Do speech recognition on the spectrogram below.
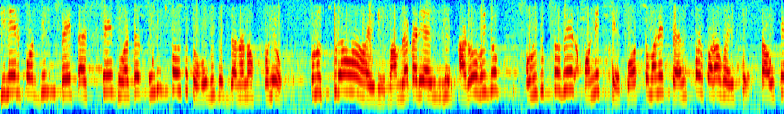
দিনের পর দিন থ্রেট আসছে। দু হাজার উনিশ সাল থেকে অভিযোগ জানানো হলেও কোনো সুরাহা হয়নি। মামলাকারী আইনজীবীর আরও অভিযোগ, অভিযুক্তদের অনেককে বর্তমানে ট্রান্সফার করা হয়েছে। কাউকে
